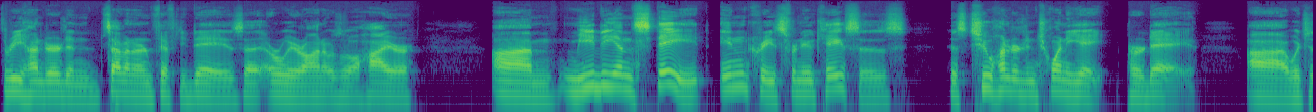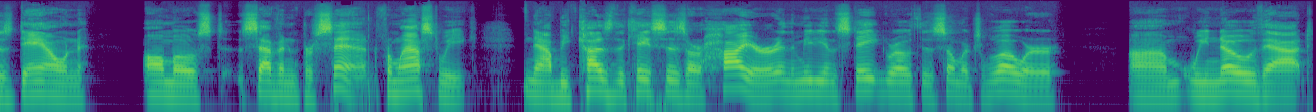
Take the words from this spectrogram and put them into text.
300 and 750 days. Uh, earlier on, it was a little higher. Um, median state increase for new cases is 228 per day, uh, which is down almost 7% from last week. Now, because the cases are higher and the median state growth is so much lower, um, we know that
